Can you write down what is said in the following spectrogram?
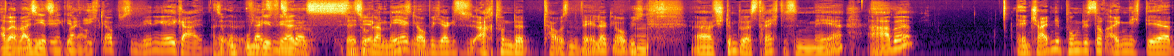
Aber weiß ich jetzt nicht genau. Ich glaube, es sind weniger, egal. Also um, ungefähr sogar, ist sind sogar mehr, glaube ich. Ja, 800.000 Wähler, glaube ich. Mhm. Äh, stimmt, du hast recht, es sind mehr. Aber der entscheidende Punkt ist doch eigentlich der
